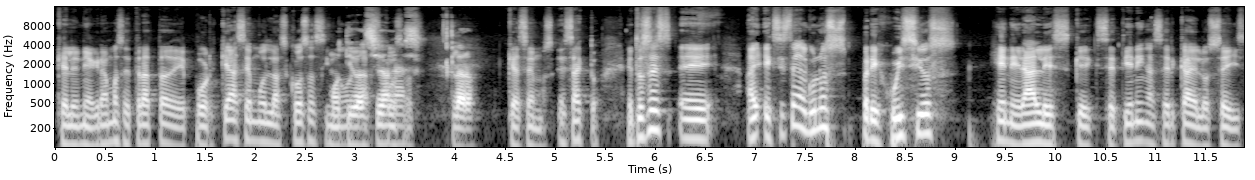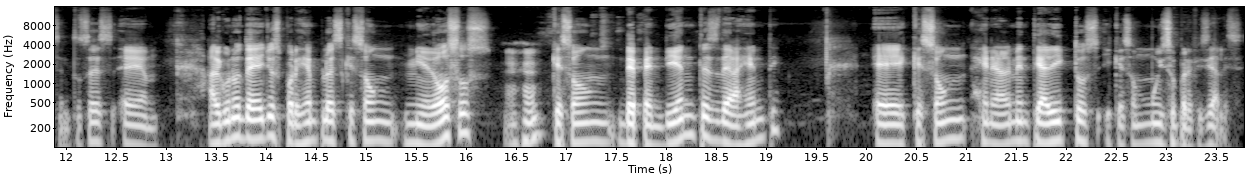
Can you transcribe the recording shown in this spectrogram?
que el enneagrama se trata de por qué hacemos las cosas y Motivaciones, no las cosas claro. que hacemos. Exacto. Entonces, eh, hay, existen algunos prejuicios generales que se tienen acerca de los seis. Entonces, em, algunos de ellos, por ejemplo, es que son miedosos, que son dependientes de la gente, eh, que son generalmente adictos y que son muy superficiales.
